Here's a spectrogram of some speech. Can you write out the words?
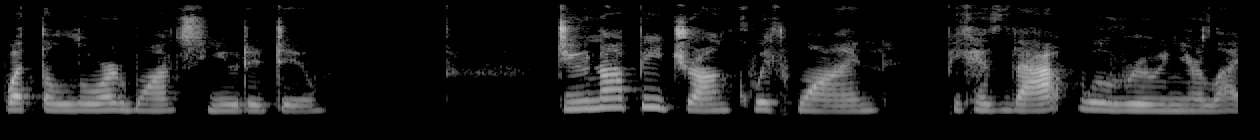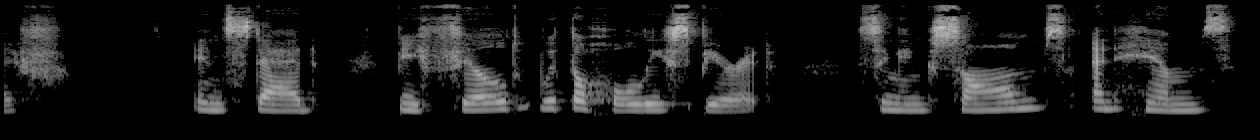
what the Lord wants you to do. Do not be drunk with wine, because that will ruin your life. Instead, be filled with the Holy Spirit, singing psalms and hymns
